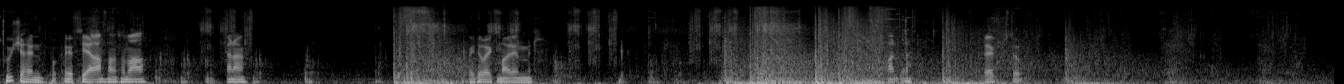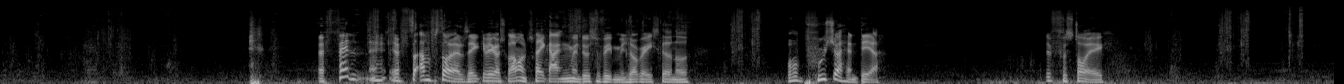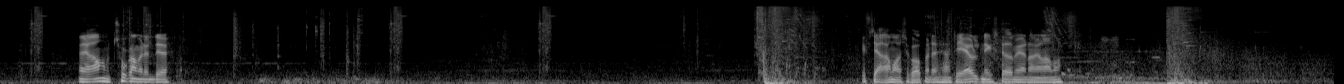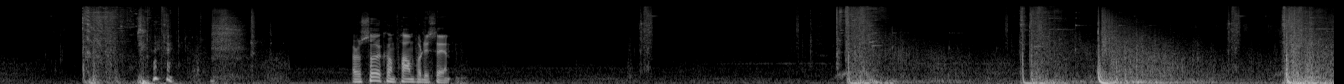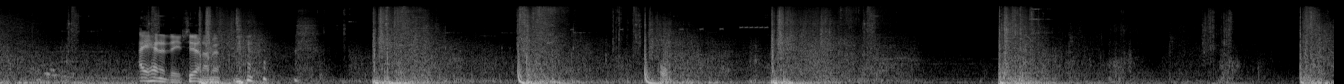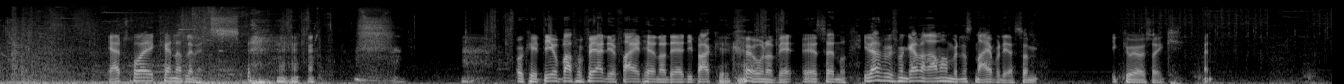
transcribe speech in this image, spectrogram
Pusher han, efter jeg ramte ham så meget. Ja, nok. Okay, det var ikke meget damage. Han da. Det jeg. Hvad fanden? Jeg forstår, jeg forstår altså ikke. Jeg vil også jeg ham tre gange, men det er så fint, min chokker ikke skade noget. Hvorfor pusher han der? Det forstår jeg ikke. Jeg rammer ham to gange med den der. Efter jeg rammer så godt med den her. Det er jo den ikke skader mere, når jeg rammer. Er du sød at komme frem for det sand? Ej, han er det irriterende med. oh. Jeg tror ikke, han er limits. okay, det er jo bare forfærdeligt at fight her, når det er, de bare kan køre under vand, sandet. I hvert fald, hvis man gerne vil ramme ham med den sniper der, som... Det gjorde jeg så ikke. Men...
